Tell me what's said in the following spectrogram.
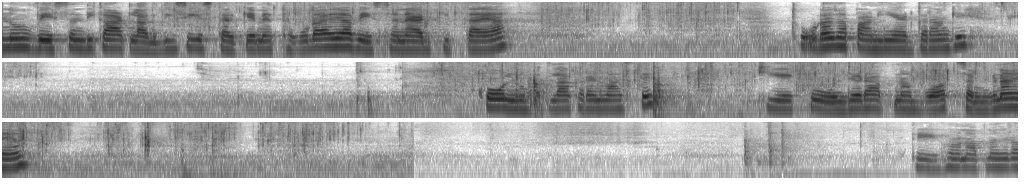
ਨੂੰ ਵੇਸਨ ਦੀ ਘਾਟ ਲੱਗਦੀ ਸੀ, ਇਸ ਕਰਕੇ ਮੈਂ ਥੋੜਾ ਜਿਹਾ ਵੇਸਨ ਐਡ ਕੀਤਾ ਆ। ਥੋੜਾ ਜਿਹਾ ਪਾਣੀ ਐਡ ਕਰਾਂਗੇ। ਘੋਲ ਨੂੰ ਪਤਲਾ ਕਰਨ ਵਾਸਤੇ ਕਿ ਇਹ ਘੋਲ ਜਿਹੜਾ ਆਪਣਾ ਬਹੁਤ ਸੰਘਣਾ ਆ। ਤੇ ਹੁਣ ਆਪਣਾ ਜਿਹੜਾ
